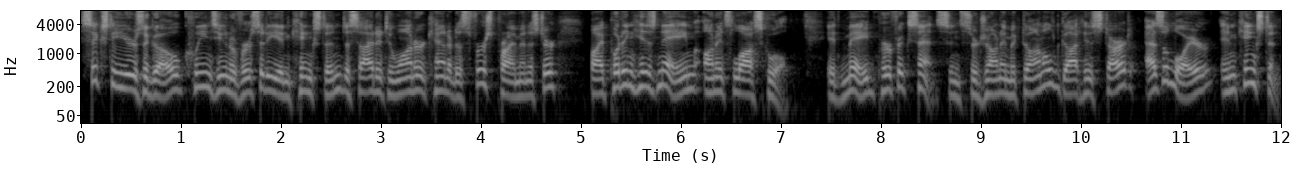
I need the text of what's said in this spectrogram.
60 years ago, Queen's University in Kingston decided to honor Canada's first Prime Minister by putting his name on its law school. It made perfect sense since Sir John A. Macdonald got his start as a lawyer in Kingston.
